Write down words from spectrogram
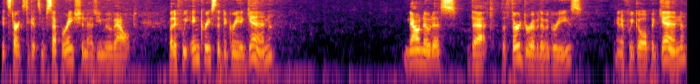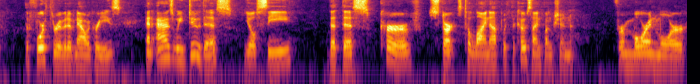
It starts to get some separation as you move out. But if we increase the degree again, now notice that the third derivative agrees, And if we go up again, the fourth derivative now agrees. And as we do this, you'll see that this curve starts to line up with the cosine function for more and more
